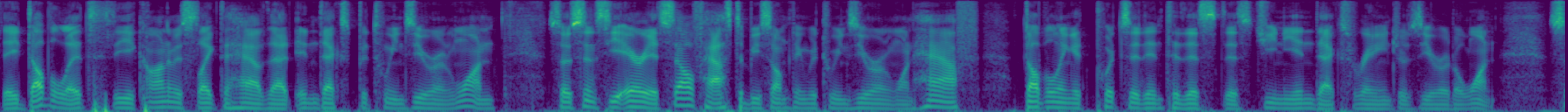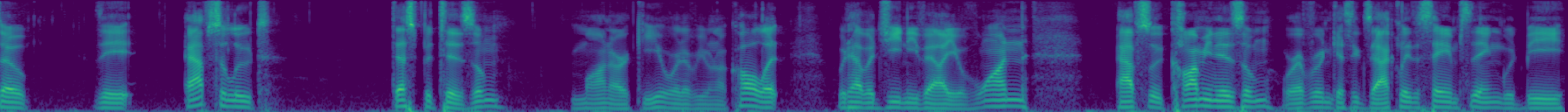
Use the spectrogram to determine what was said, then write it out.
they double it. The economists like to have that index between 0 and 1. So since the area itself has to be something between 0 and 1 half, doubling it puts it into this, this Gini index range of 0 to 1. So the absolute despotism, monarchy, or whatever you want to call it, would have a Gini value of 1. Absolute communism, where everyone gets exactly the same thing, would be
